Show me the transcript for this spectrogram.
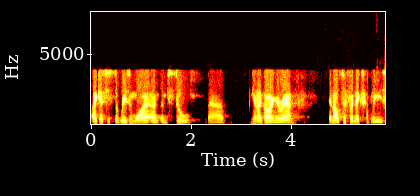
I guess it's the reason why I'm, I'm still, uh, you know, going around, and I would say for the next couple of years.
